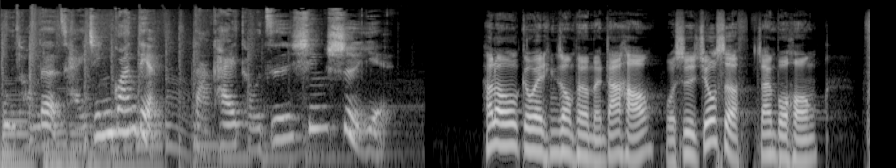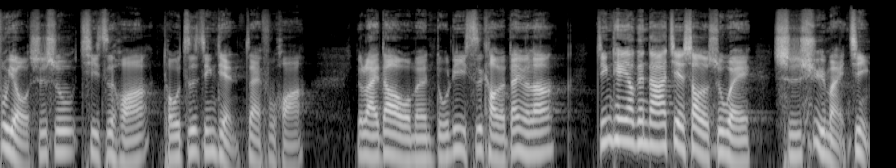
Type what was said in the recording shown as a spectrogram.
不同的财经观点，打开投资新视野。Hello，各位听众朋友们，大家好，我是 Joseph 詹伯宏。富有诗书气自华，投资经典在富华。又来到我们独立思考的单元啦。今天要跟大家介绍的书为《持续买进：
